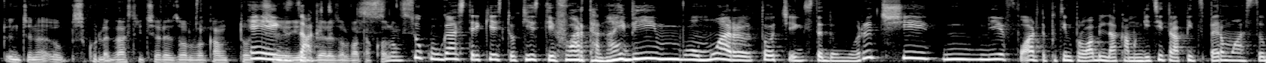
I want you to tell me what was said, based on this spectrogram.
în general, sucurile gastrice rezolvă cam tot ce Exact. e de rezolvat acolo. Sucul gastric este o chestie foarte a naibii, omoară tot ce există de omorât și mm, e foarte puțin probabil dacă am înghițit rapid sperma să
